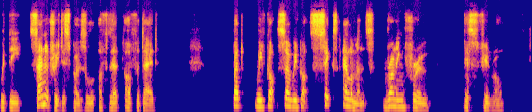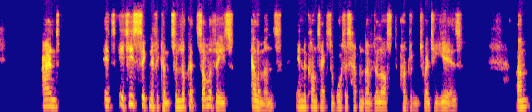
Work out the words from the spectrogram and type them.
with the sanitary disposal of the of the dead. But we've got so we've got six elements running through this funeral. And it, it is significant to look at some of these elements in the context of what has happened over the last 120 years. Um,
